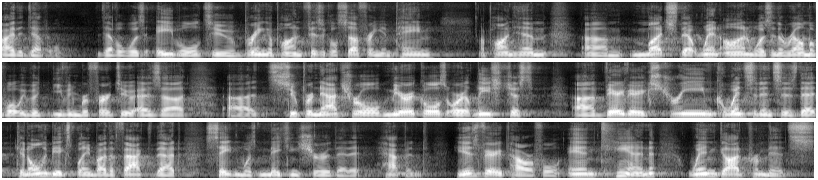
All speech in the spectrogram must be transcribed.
by the devil. The devil was able to bring upon physical suffering and pain upon him. Um, much that went on was in the realm of what we would even refer to as uh, uh, supernatural miracles, or at least just uh, very, very extreme coincidences that can only be explained by the fact that Satan was making sure that it happened. He is very powerful and can, when God permits,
